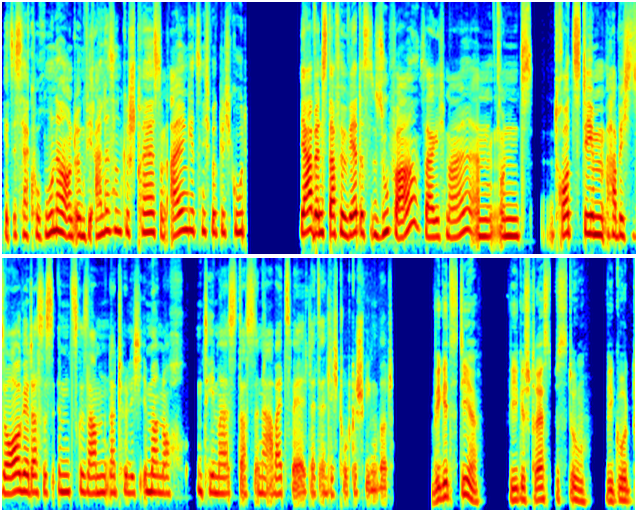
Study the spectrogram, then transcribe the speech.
jetzt ist ja Corona und irgendwie alle sind gestresst und allen geht es nicht wirklich gut. Ja, wenn es dafür wert ist, super, sage ich mal. Ähm, und trotzdem habe ich Sorge, dass es insgesamt natürlich immer noch ein Thema ist, das in der Arbeitswelt letztendlich totgeschwiegen wird. Wie geht's dir? Wie gestresst bist du? Wie gut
